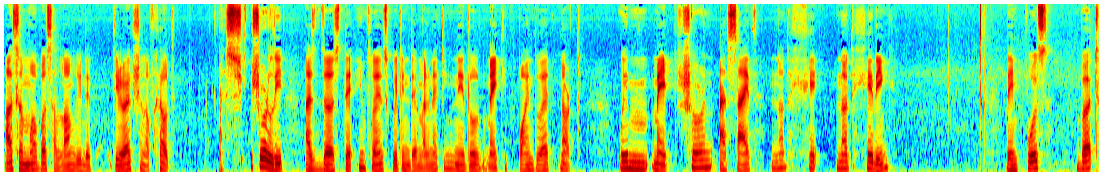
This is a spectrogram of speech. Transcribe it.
also moves us along in the direction of health, surely as does the influence within the magnetic needle make it point due north. We may turn aside, not, he, not heading the impulse but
